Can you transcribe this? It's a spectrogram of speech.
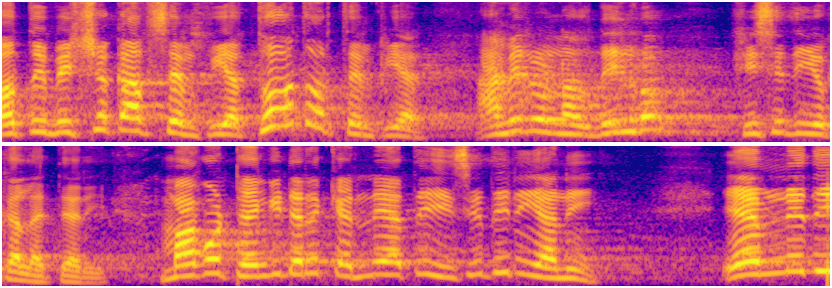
কত বিশ্বকাপ চ্যাম্পিয়ন তো তোর চ্যাম্পিয়ন। আমি রোনালদিন হোক হিসি দিও খেলাইতে আরি মাগো ট্যাঙ্গিটারে কেনে এতে হিসি দি আনি। এমনি দি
